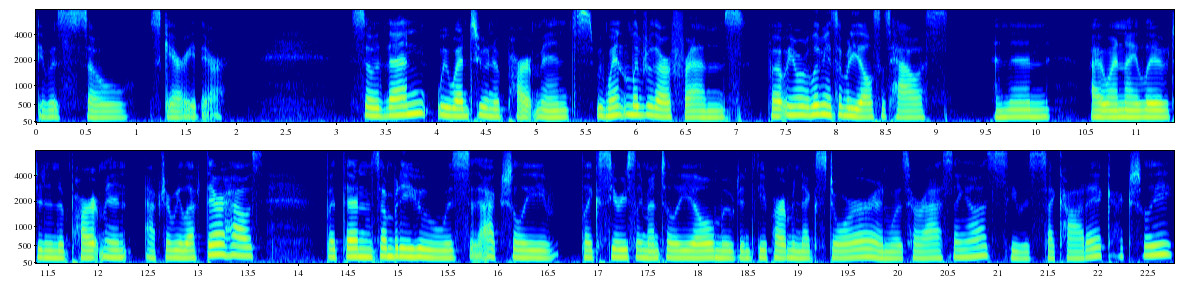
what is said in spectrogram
it was so scary there. So then we went to an apartment. We went and lived with our friends, but we were living in somebody else's house. And then I went and I lived in an apartment after we left their house. But then somebody who was actually like seriously mentally ill moved into the apartment next door and was harassing us. He was psychotic actually.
